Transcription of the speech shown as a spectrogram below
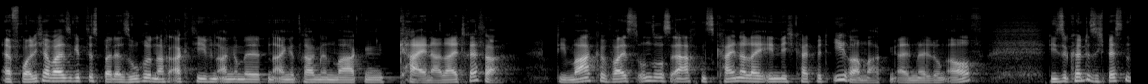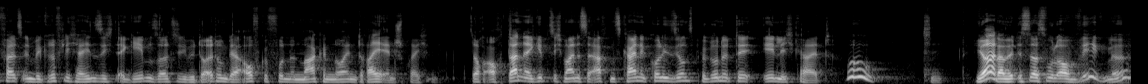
Erfreulicherweise gibt es bei der Suche nach aktiven, angemeldeten, eingetragenen Marken keinerlei Treffer. Die Marke weist unseres Erachtens keinerlei Ähnlichkeit mit ihrer Markenanmeldung auf. Diese könnte sich bestenfalls in begrifflicher Hinsicht ergeben, sollte die Bedeutung der aufgefundenen Marke 9.3 entsprechen. Doch auch dann ergibt sich meines Erachtens keine kollisionsbegründete Ähnlichkeit. Wuhu. Ja, damit ist das wohl auf dem Weg, ne?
